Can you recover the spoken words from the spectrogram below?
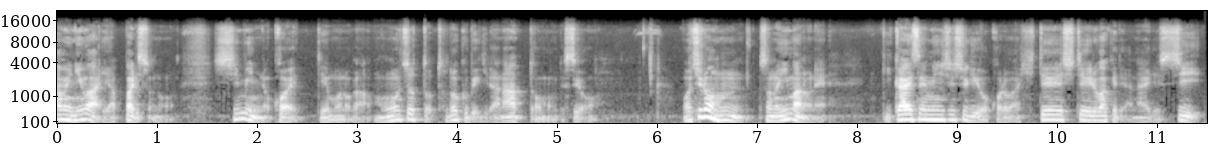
ためにはやっぱりその市民の声っていうものがもうちょっと届くべきだなと思うんですよ。もちろんその今のね議会制民主主義をこれは否定しているわけではないですし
